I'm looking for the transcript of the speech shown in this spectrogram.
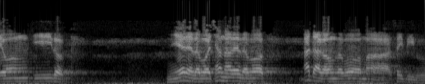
ဧဝံဤသို့မြဲတဲ့သဘောချမ်းသာတဲ့သဘော အတ္တကောင်သဘောမှစိတ်တည်ဟု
